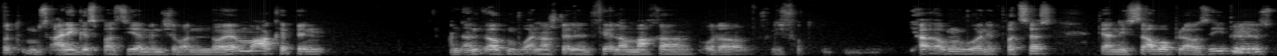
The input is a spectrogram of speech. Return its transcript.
wird, muss einiges passieren. Wenn ich aber eine neue Marke bin und dann irgendwo an der Stelle einen Fehler mache oder ich, ja, irgendwo einen Prozess, der nicht sauber plausibel mhm. ist,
